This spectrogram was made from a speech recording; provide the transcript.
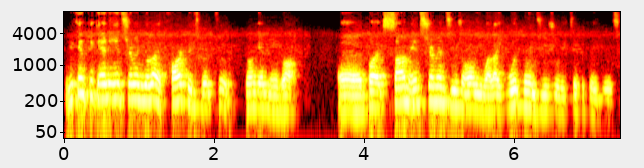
You can pick any instrument you like. Harp is good too, don't get me wrong. Uh, but some instruments use only one, like woodwinds usually typically use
